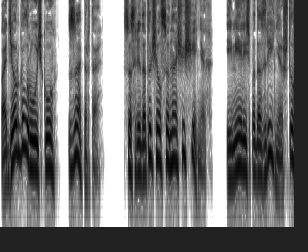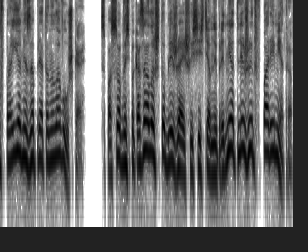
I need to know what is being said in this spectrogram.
Подергал ручку. Заперто. Сосредоточился на ощущениях. Имелись подозрения, что в проеме запрятана ловушка. Способность показала, что ближайший системный предмет лежит в паре метров.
